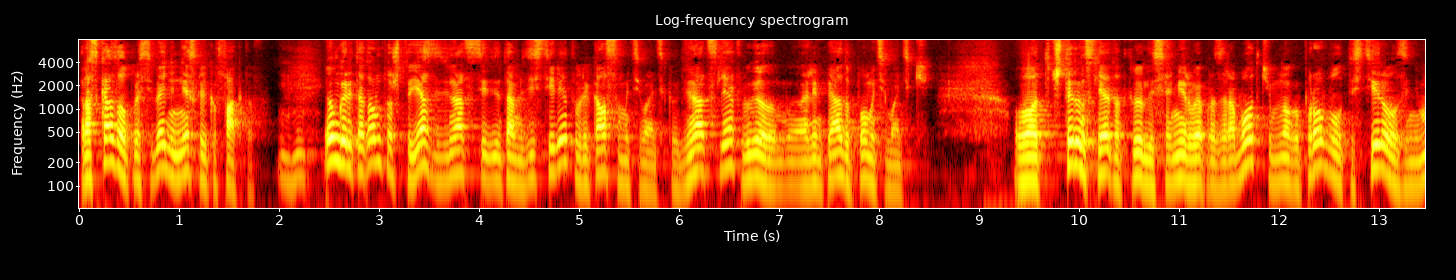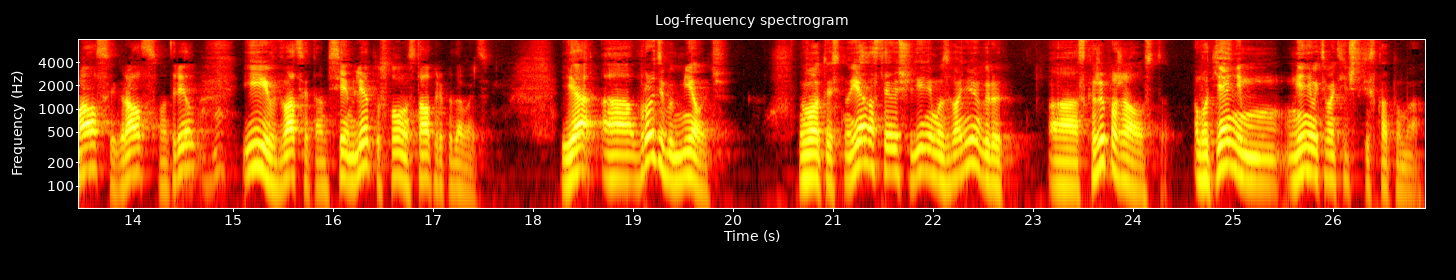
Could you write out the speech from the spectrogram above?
рассказывал про себя несколько фактов. Угу. И он говорит о том, что я с 12, там, с 10 лет увлекался математикой. В 12 лет выиграл Олимпиаду по математике. Вот, 14 лет открыл для себя мир веб-разработки, много пробовал, тестировал, занимался, играл, смотрел. Угу. И в 27 лет условно стал преподавать. Я а, вроде бы мелочь. Вот, то есть, но я на следующий день ему звоню и говорю, а, скажи, пожалуйста, вот я не, у меня не математический склад ума,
